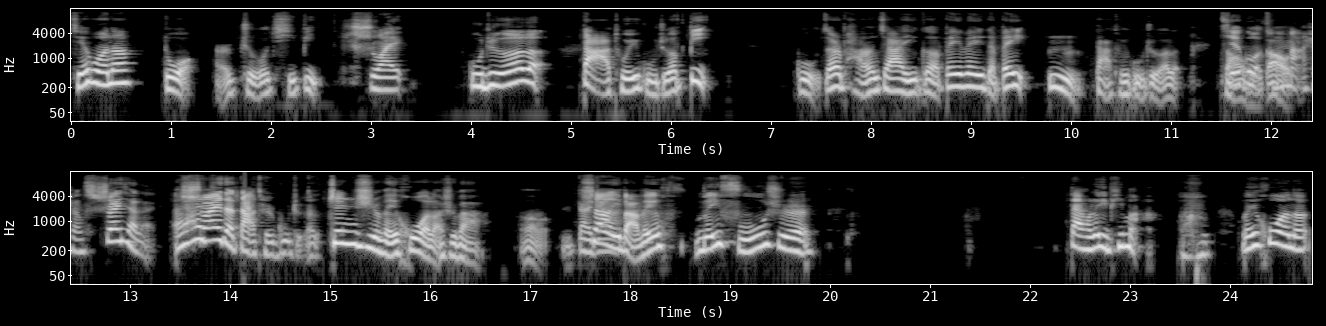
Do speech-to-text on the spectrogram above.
结果呢？堕而折其臂，摔骨折了，大腿骨折，臂骨字旁加一个卑微的卑，嗯，大腿骨折了，结果从马上摔下来，哎，摔的大腿骨折了，真是为祸了，是吧？嗯，上一把为为福是带回来一匹马，为祸呢，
